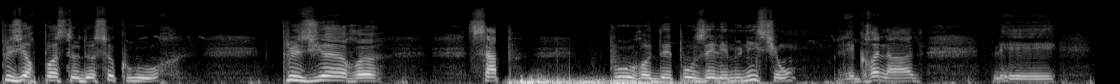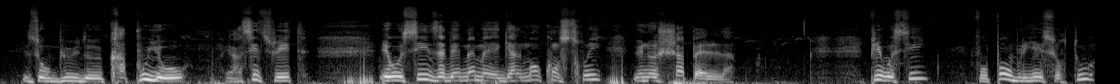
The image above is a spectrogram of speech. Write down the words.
plusieurs postes de secours, plusieurs euh, sapes pour déposer les munitions, les grenades, les obus de crapouillots, et ainsi de suite. Et aussi, ils avaient même également construit une chapelle. Puis aussi, il ne faut pas oublier surtout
